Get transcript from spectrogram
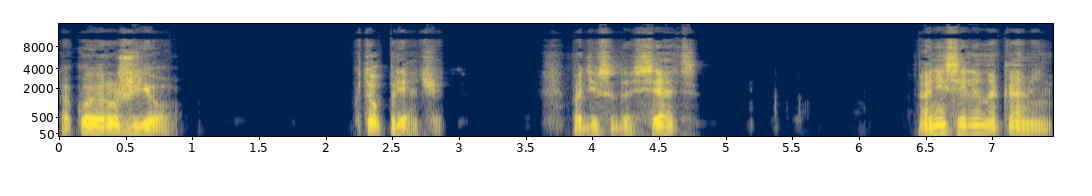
Какое ружье? Кто прячет? Поди сюда, сядь. Они сели на камень.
